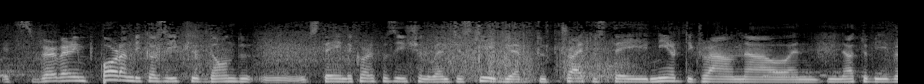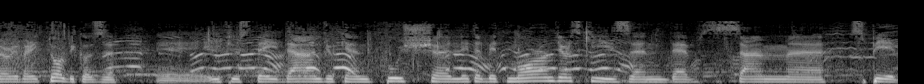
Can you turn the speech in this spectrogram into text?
It's very, very important because if you don't do, mm, stay in the correct position when to ski, you have to try to stay near the ground now and not to be very, very tall because uh, uh, if you stay down, you can push a little bit more on your skis and have some uh, speed.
